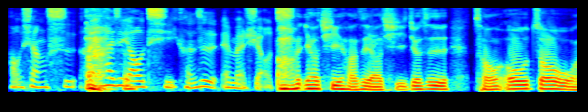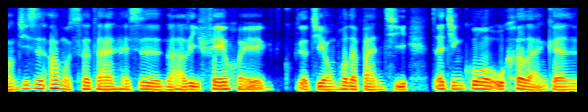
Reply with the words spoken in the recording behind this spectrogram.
好像是，好像还是幺七，可能是 MH 幺七。哦，幺七好像是幺七，就是从欧洲，我忘记是阿姆斯特丹还是哪里飞回吉隆坡的班机，在经过乌克兰跟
